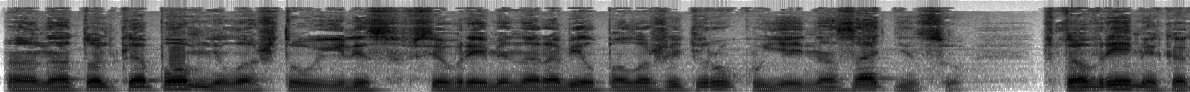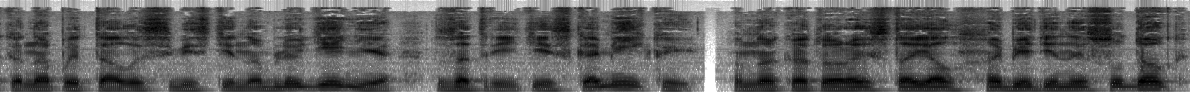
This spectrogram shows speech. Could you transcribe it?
Она только помнила, что Уиллис все время норовил положить руку ей на задницу — в то время как она пыталась вести наблюдение за третьей скамейкой, на которой стоял обеденный судок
